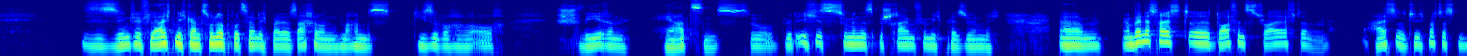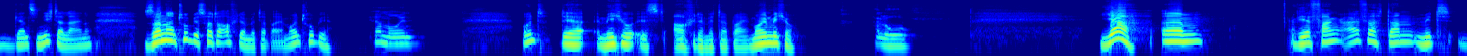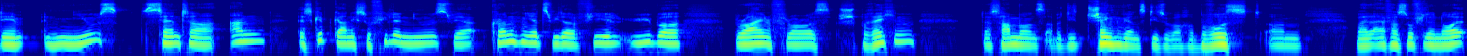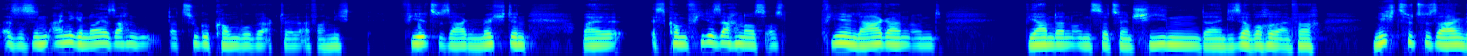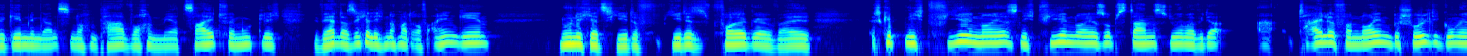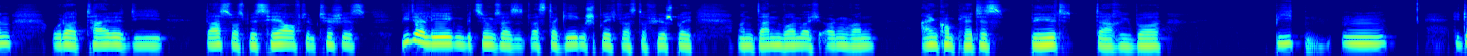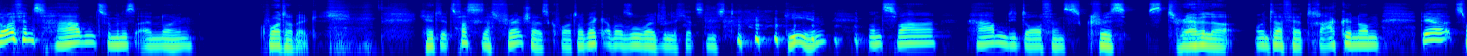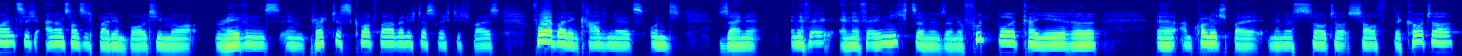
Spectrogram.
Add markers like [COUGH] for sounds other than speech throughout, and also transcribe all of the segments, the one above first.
sind wir vielleicht nicht ganz hundertprozentig bei der Sache und machen es diese Woche auch schweren Herzens. So würde ich es zumindest beschreiben für mich persönlich. Ähm, und wenn es heißt äh, Dolphins Drive, dann heißt es natürlich, ich mache das Ganze nicht alleine, sondern Tobi ist heute auch wieder mit dabei. Moin, Tobi. Ja, moin. Und der Micho ist auch wieder mit dabei. Moin, Micho. Hallo. Ja, ähm, wir fangen einfach dann mit dem News Center an. Es gibt gar nicht so viele News. Wir könnten jetzt wieder viel über Brian Flores sprechen. Das haben wir uns, aber die schenken wir uns diese Woche bewusst, ähm, weil einfach so viele neue, also es sind einige neue Sachen dazugekommen, wo wir aktuell einfach nicht viel zu sagen möchten, weil es kommen viele Sachen aus, aus vielen Lagern und wir haben dann uns dazu entschieden, da in dieser Woche einfach nicht zuzusagen. Wir geben dem Ganzen noch ein paar Wochen mehr Zeit, vermutlich. Wir werden da sicherlich noch mal drauf eingehen. Nur nicht jetzt jede, jede Folge, weil es gibt nicht viel Neues, nicht viel neue Substanz, nur immer wieder Teile von neuen Beschuldigungen oder Teile, die das, was bisher auf dem Tisch ist, widerlegen, beziehungsweise was dagegen spricht, was dafür spricht. Und dann wollen wir euch irgendwann ein komplettes Bild darüber bieten. Mm. Die Dolphins haben zumindest einen neuen Quarterback. Ich hätte jetzt fast gesagt Franchise Quarterback, aber so weit will ich jetzt nicht [LAUGHS] gehen. Und zwar haben die Dolphins Chris Straveller unter Vertrag genommen, der 2021 bei den Baltimore Ravens im Practice Squad war, wenn ich das richtig weiß. Vorher bei den Cardinals und seine NFL, NFL nicht, sondern seine Football-Karriere äh, am College bei Minnesota South Dakota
